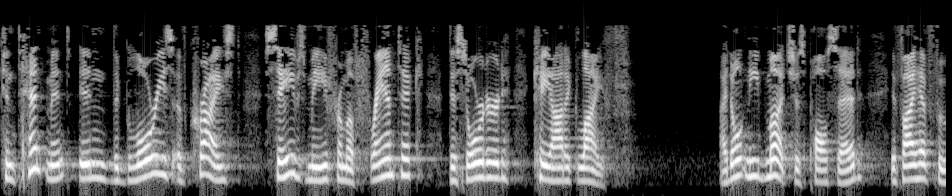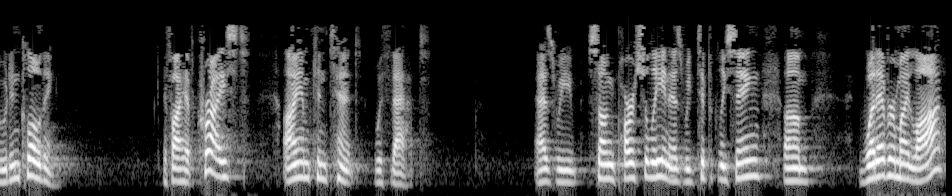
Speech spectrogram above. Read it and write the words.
Contentment in the glories of Christ saves me from a frantic, disordered, chaotic life. I don't need much, as Paul said, if I have food and clothing. If I have Christ, I am content with that. As we sung partially and as we typically sing, um, whatever my lot,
